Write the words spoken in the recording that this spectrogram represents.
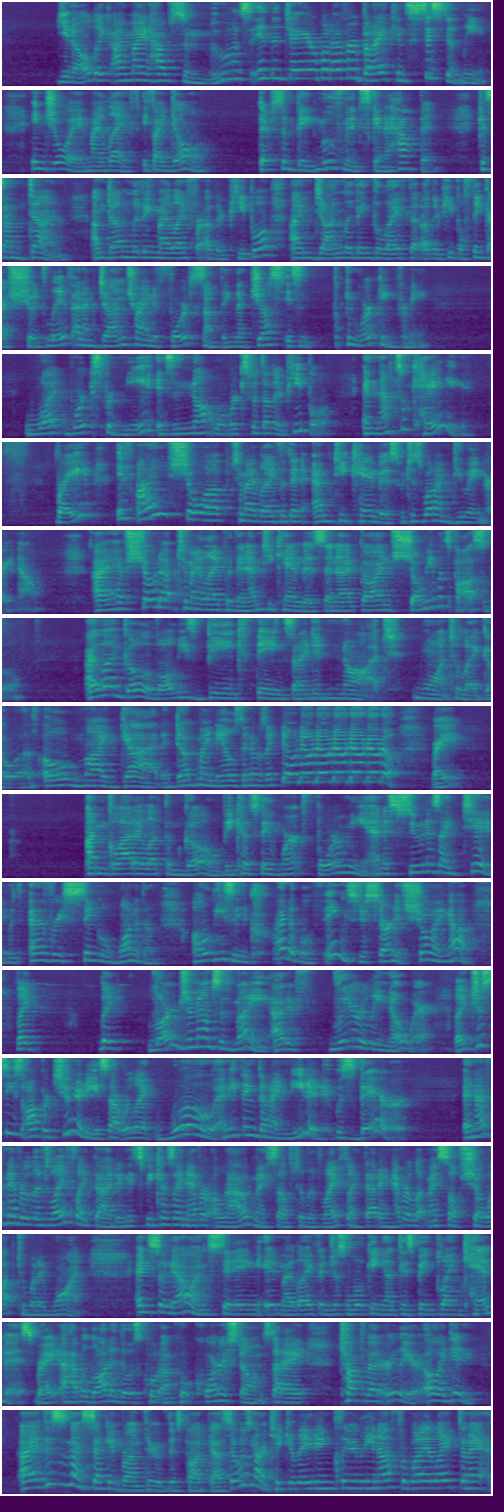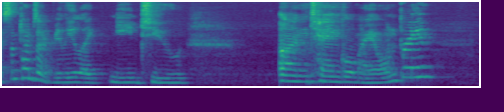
You know, like I might have some moods in the day or whatever, but I consistently enjoy my life. If I don't, there's some big movements gonna happen because I'm done. I'm done living my life for other people. I'm done living the life that other people think I should live, and I'm done trying to force something that just isn't fucking working for me. What works for me is not what works with other people, and that's okay right? If I show up to my life with an empty canvas, which is what I'm doing right now, I have showed up to my life with an empty canvas and I've gone, show me what's possible. I let go of all these big things that I did not want to let go of. Oh my God. I dug my nails in. I was like, no, no, no, no, no, no, no. Right? I'm glad I let them go because they weren't for me. And as soon as I did, with every single one of them, all these incredible things just started showing up. Like, like large amounts of money out of literally nowhere. Like just these opportunities that were like, whoa, anything that I needed, it was there. And I've never lived life like that. And it's because I never allowed myself to live life like that. I never let myself show up to what I want. And so now I'm sitting in my life and just looking at this big blank canvas, right? I have a lot of those quote unquote cornerstones that I talked about earlier. Oh, I didn't. I, this is my second run through of this podcast. I wasn't articulating clearly enough for what I liked, and I sometimes I really like need to untangle my own brain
